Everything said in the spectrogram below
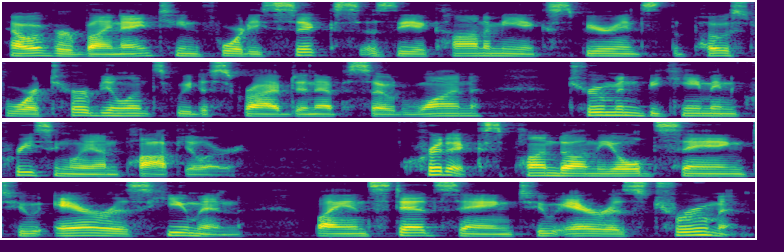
However, by 1946, as the economy experienced the post war turbulence we described in Episode 1, Truman became increasingly unpopular. Critics punned on the old saying to err is human by instead saying to err is Truman.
